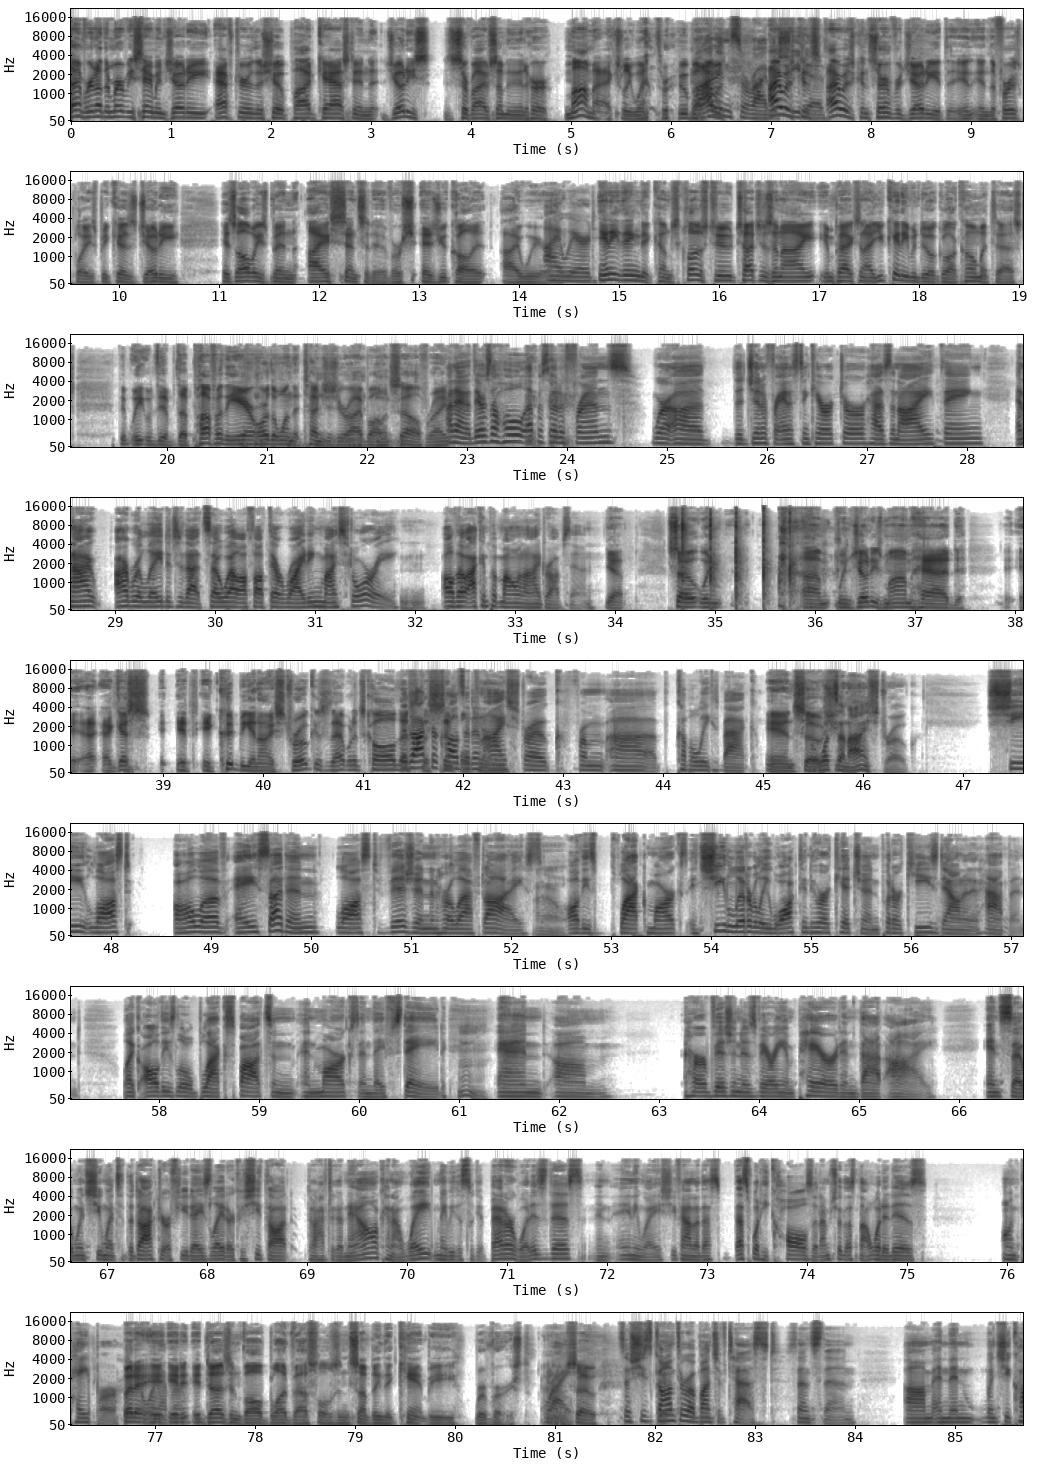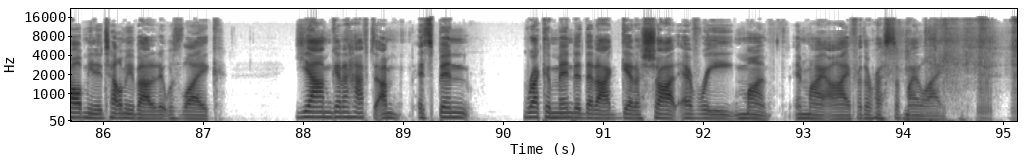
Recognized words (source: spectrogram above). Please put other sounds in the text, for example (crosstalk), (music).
Time for another Murphy, Sam, and Jody after the show podcast. And Jody survived something that her mama actually went (laughs) through. But Well, I was- didn't survive it. I was She did. I was concerned for Jody at the, in, in the first place because Jody has always been eye sensitive, or sh- as you call it, eye weird. Eye weird. Anything that comes close to, touches an eye, impacts an eye. You can't even do a glaucoma test. We, the, the puff of the air or the one that touches your eyeball itself, right? I know. There's a whole episode of Friends where uh, the Jennifer Aniston character has an eye thing, and I I related to that so well. I thought they're writing my story, Mm-hmm. although I can put my own eye drops in. Yeah. So when um, when Jody's mom had, I, I guess it it could be an eye stroke. Is that what it's called? The That's doctor calls it an term. eye stroke from uh, a couple weeks back. And so, So what's she- an eye stroke? She lost all of a sudden lost vision in her left eye. So Oh. All these black marks, and she literally walked into her kitchen, put her keys down, and it happened. Like all these little black spots and, and marks, and they've stayed. And um, her vision is very impaired in that eye. And so when she went to the doctor a few days later, because she thought, "Do I have to go now? Can I wait? Maybe this will get better. What is this?" And anyway, she found out that's that's what he calls it. I'm sure that's not what it is on paper. but it, it it does involve blood vessels and something that can't be reversed. Um, Right. So So she's gone through a bunch of tests since then. Um, and then when she called me to tell me about it, it was like, yeah, I'm gonna have to. I'm. It's been recommended that I get a shot every month in my eye for the rest of my life. (laughs)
